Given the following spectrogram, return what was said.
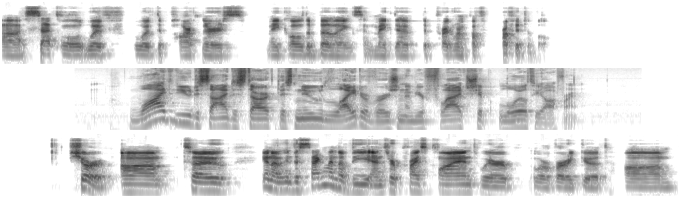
uh, settle with with the partners, make all the billings, and make the, the program profitable. Why did you decide to start this new lighter version of your flagship loyalty offering? Sure. Um, so you know, in the segment of the enterprise client, we're we're very good. Um,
